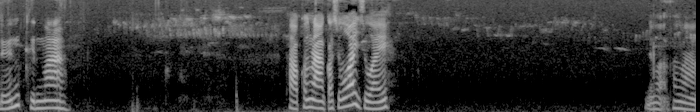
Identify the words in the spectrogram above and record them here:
เดินขึ้นมาภาพข้างล่างก็สวยสวย เดี๋ยวว่าข้างล่าง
